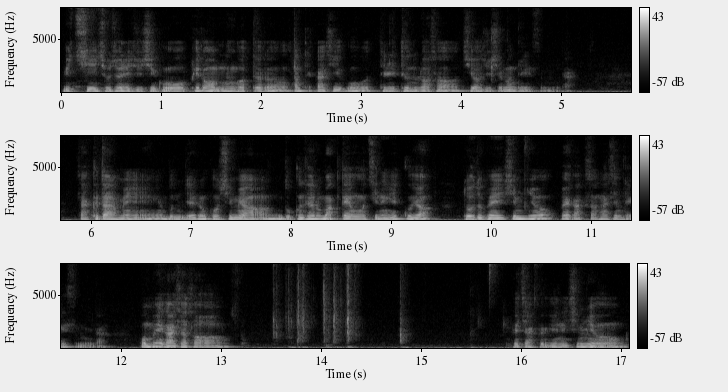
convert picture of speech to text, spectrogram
위치 조절해 주시고 필요 없는 것들은 선택하시고 딜리트 눌러서 지워주시면 되겠습니다. 자, 그 다음에 문제를 보시면 높은 세로 막대응을 진행했고요. 노드베이 16 외곽선 하시면 되겠습니다. 홈에 가셔서 글자 크기는 16.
